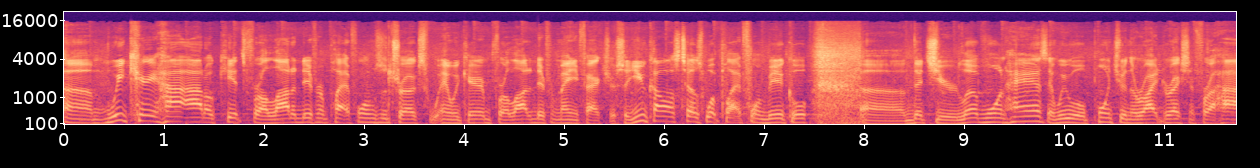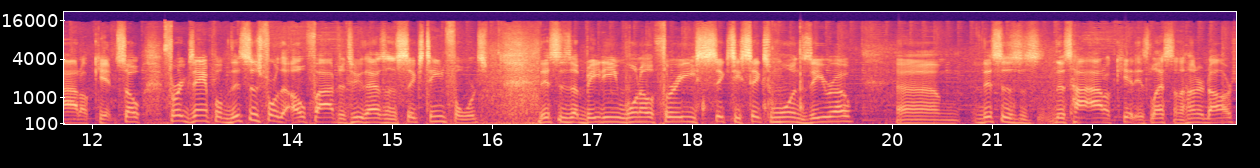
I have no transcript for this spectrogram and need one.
Um, we carry high idle kits for a lot of different platforms of trucks and we carry them for a lot of different manufacturers. So you call us, tell us what platform vehicle uh, that your loved one has and we will point you in the right direction for a high idle kit. So for example, this is for the 05 to 2016 Fords. This is a BD 103 6610. Um, this is this high idle kit is less than $100.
